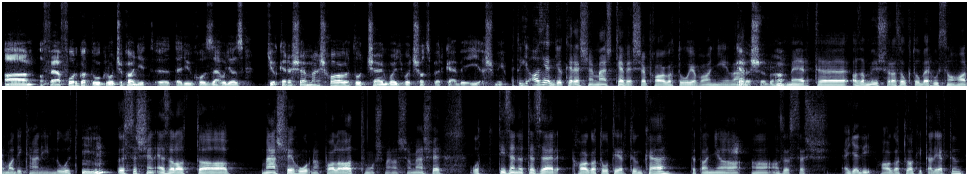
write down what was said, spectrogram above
A, a felforgatókról csak annyit tegyünk hozzá, hogy az gyökeresen más hallgatottság, vagy, vagy satsz per kb. ilyesmi? Hát ugye azért gyökeresen más, kevesebb hallgatója van nyilván. Kevesebb, aha. Mert az a műsor az október 23-án indult. Uh-huh. Összesen ez alatt a másfél hónap alatt, most már lassan másfél, ott 15 ezer hallgatót értünk el, tehát annyi a, a, az összes egyedi hallgató, akit elértünk,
